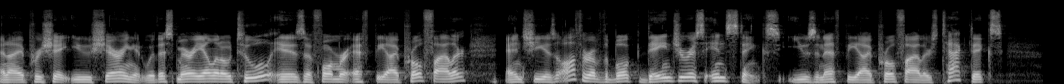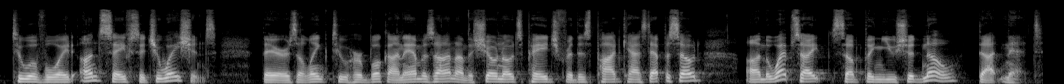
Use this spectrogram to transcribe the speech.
and I appreciate you sharing it with us. Mary Ellen O'Toole is a former FBI profiler, and she is author of the book Dangerous Instincts Use an FBI Profiler's Tactics to Avoid Unsafe Situations. There's a link to her book on Amazon on the show notes page for this podcast episode on the website somethingyoushouldknow.net.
